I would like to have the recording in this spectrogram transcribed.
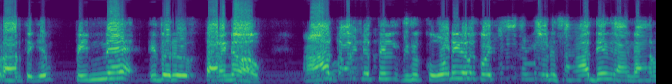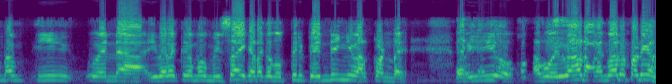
പ്രാർത്ഥിക്കും. പിന്നെ ഇതൊരു തരംഗമാവും. ആ തരംഗത്തിൽ കോടികൾ കൊല്ലാനുള്ള ഒരു സാധ്യത കാരണം ഈ പിന്നെ ഇവരൊക്കെ നമുക്ക് മിസ്സായി കിടക്കുന്ന. ഒത്തിരി പെൻഡിങ് വർക്കുണ്ട്. അയ്യോ അപ്പൊ ഒരുപാട് അലങ്കോല പണികൾ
